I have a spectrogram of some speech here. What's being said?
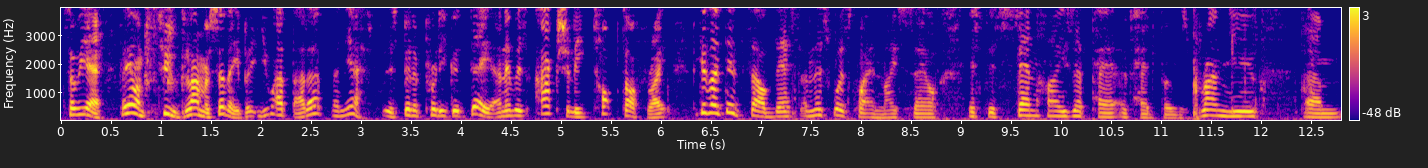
So yeah, they aren't too glamorous, are they? But you add that up, and yeah, it's been a pretty good day. And it was actually topped off, right? Because I did sell this, and this was quite a nice sale. It's this Sennheiser pair of headphones, brand new. Um,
